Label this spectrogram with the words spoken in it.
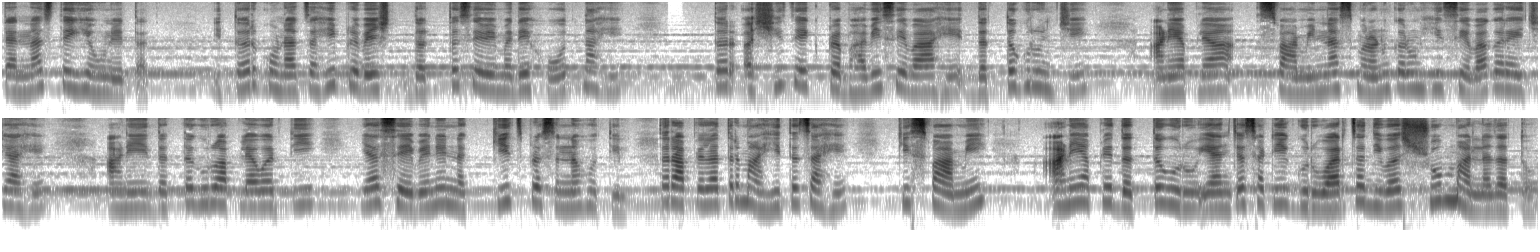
त्यांनाच ते घेऊन येतात. इतर कोणाचाही प्रवेश दत्त सेवेमध्ये होत नाही. तर अशीच एक प्रभावी सेवा आहे दत्तगुरूंची. आणि आपल्या स्वामींना स्मरण करून ही सेवा करायची आहे आणि दत्तगुरू आपल्यावरती या सेवेने नक्कीच प्रसन्न होतील. तर आपल्याला तर माहीतच आहे की स्वामी आणि आपले दत्तगुरू यांच्यासाठी गुरुवारचा दिवस शुभ मानला जातो.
